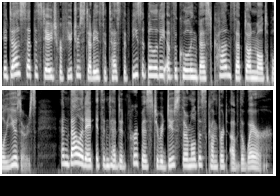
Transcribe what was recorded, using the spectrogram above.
it does set the stage for future studies to test the feasibility of the cooling vest concept on multiple users and validate its intended purpose to reduce thermal discomfort of the wearer.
